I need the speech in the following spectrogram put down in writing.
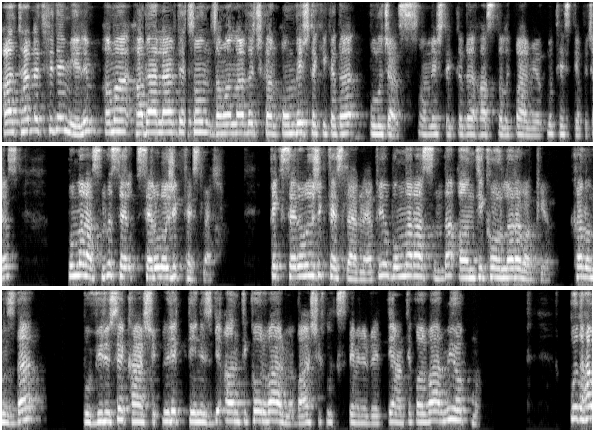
alternatifi demeyelim ama haberlerde son zamanlarda çıkan 15 dakikada bulacağız. 15 dakikada hastalık var mı yok mu test yapacağız. Bunlar aslında ser- serolojik testler. Peki serolojik testler ne yapıyor? Bunlar aslında antikorlara bakıyor. Kanınızda bu virüse karşı ürettiğiniz bir antikor var mı? Bağışıklık sisteminin ürettiği antikor var mı yok mu? Bu daha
